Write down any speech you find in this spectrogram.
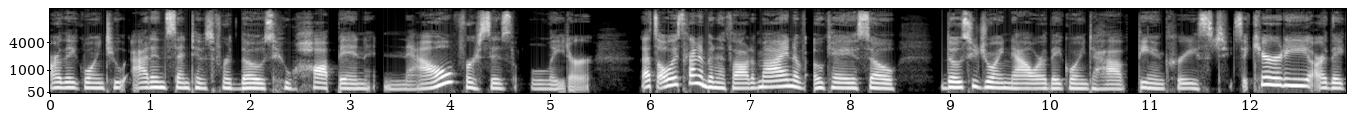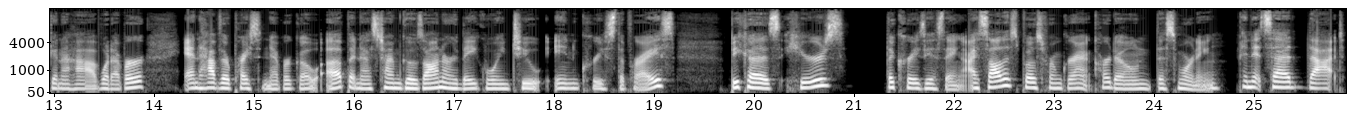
are they going to add incentives for those who hop in now versus later? That's always kind of been a thought of mine of, okay, so those who join now, are they going to have the increased security? Are they going to have whatever and have their price never go up? And as time goes on, are they going to increase the price? Because here's the craziest thing. I saw this post from Grant Cardone this morning and it said that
